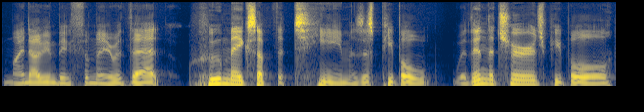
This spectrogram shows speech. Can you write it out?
might not even be familiar with that. Who makes up the team? Is this people within the church? People?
